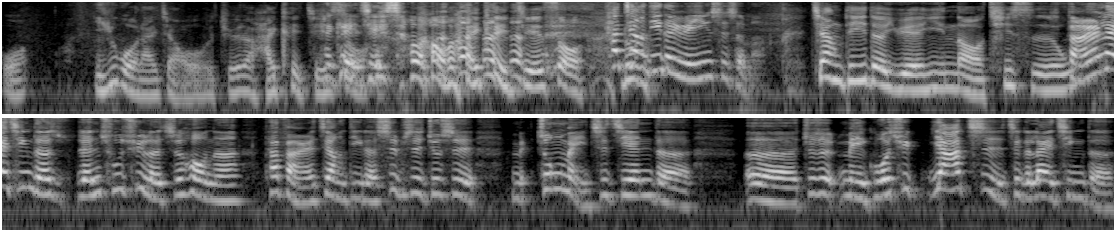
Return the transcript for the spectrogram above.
我以我来讲，我觉得还可以接受，还可以接受，我还可以接受。它降低的原因是什么？降低的原因哦，其实反而赖清德人出去了之后呢，他反而降低了，是不是？就是美中美之间的。呃，就是美国去压制这个赖清德，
